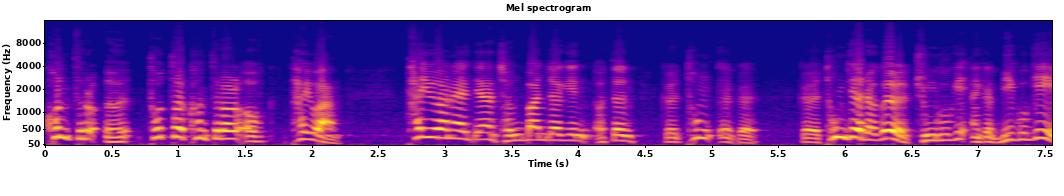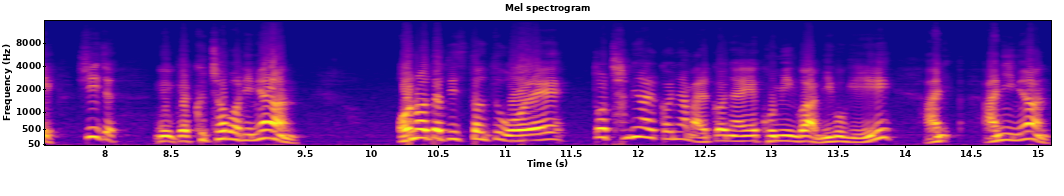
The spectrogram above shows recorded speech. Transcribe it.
컨트롤 어, 토털 컨트롤 오브 타이완. 타이완에 대한 전반적인 어떤 그 통 그, 그 통제력을 중국이 아니, 그러니까 미국이 시즈 그러니까 그쳐버리면 어너더 디스턴트 워에 또 참여할 거냐 말 거냐의 고민과 미국이 아니 아니면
